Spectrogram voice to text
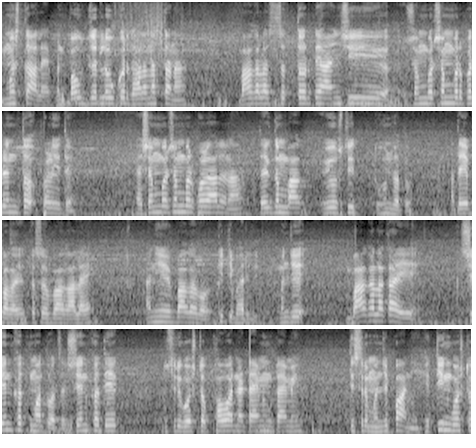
मस्त आला आहे पण पाऊस जर लवकर झाला नसता ना बागाला सत्तर ते ऐंशी शंभर शंभरपर्यंत फळ येते ह्या शंभर शंभर फळ आलं ना तर एकदम बाग व्यवस्थित होऊन जातो. आता हे बघा कसं बाग आला आहे आणि हे बाग आहे बघा किती भारी. म्हणजे बागाला काय आहे शेणखत महत्त्वाचं आहे. शेणखत एक दुसरी गोष्ट फवारण्या टायमिंग टायमिंग तिसरं म्हणजे पाणी. हे तीन गोष्ट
